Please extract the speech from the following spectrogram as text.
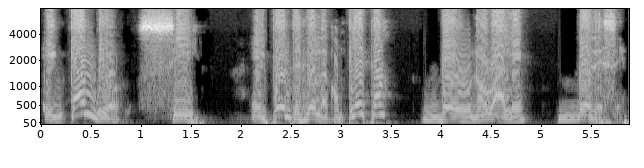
En cambio, si el puente es de onda completa, B1 vale BDC.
